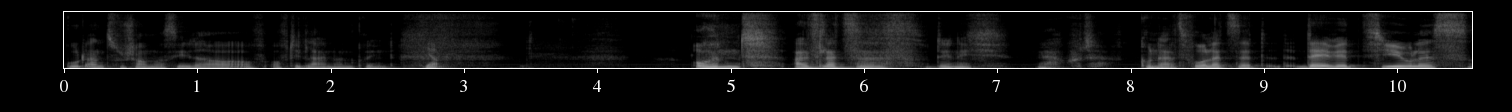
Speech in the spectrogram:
gut anzuschauen, was sie da auf, auf die Leinwand bringt. Ja. Und als letztes, den ich, ja gut, Kunde als vorletzte, David Thewlis,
